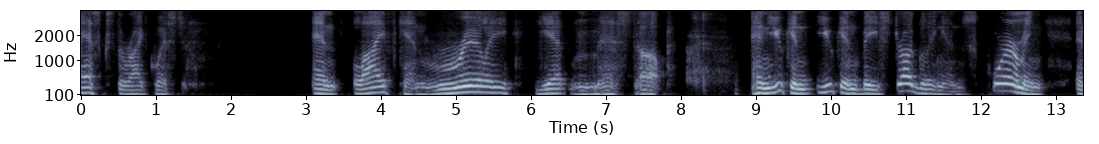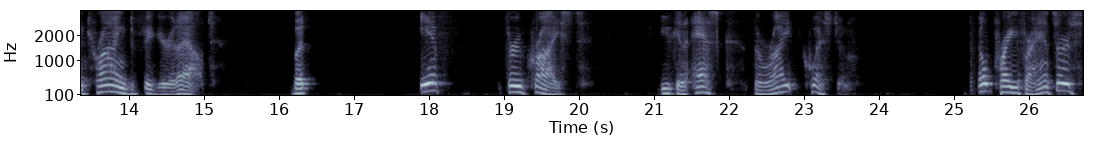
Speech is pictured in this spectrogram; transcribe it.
asks the right question. And life can really get messed up. And you can you can be struggling and squirming and trying to figure it out. But if through Christ you can ask the right question. Don't pray for answers.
